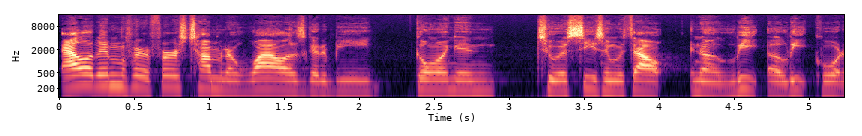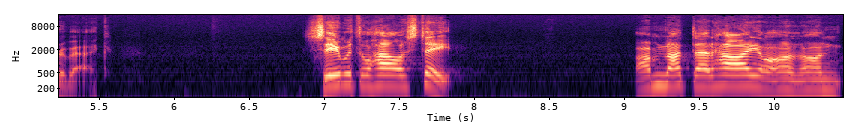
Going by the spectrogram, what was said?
Alabama, for the first time in a while, is going to be going into a season without an elite elite quarterback. Same with Ohio State. I'm not that high on on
